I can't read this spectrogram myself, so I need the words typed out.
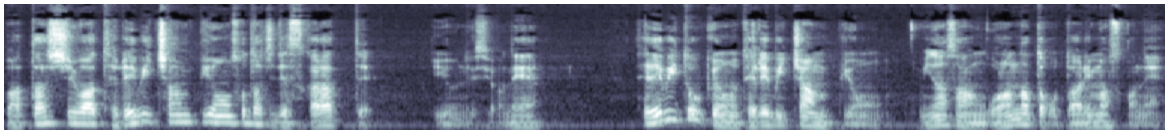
私はテレビチャンピオン育ちですからって言うんですよね。テレビ東京のテレビチャンピオン、皆さんご覧になったことありますかね？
